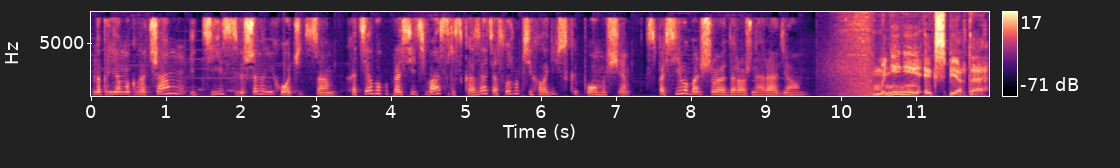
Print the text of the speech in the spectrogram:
На приемы к врачам идти совершенно не хочется. Хотел бы попросить вас рассказать о службе психологической помощи. Спасибо большое, Дорожное радио. Мнение эксперта.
